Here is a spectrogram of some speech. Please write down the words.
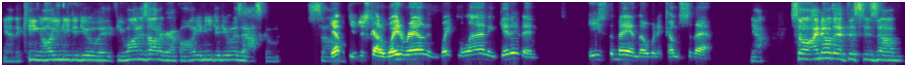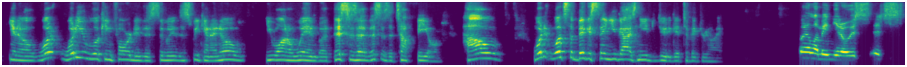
Yeah, the King. All you need to do, if you want his autograph, all you need to do is ask him. So. Yep, you just got to wait around and wait in the line and get it. And he's the man, though, when it comes to that. Yeah. So I know that this is, um, you know, what what are you looking forward to this this weekend? I know you want to win, but this is a this is a tough field. How what what's the biggest thing you guys need to do to get to victory lane? Well, I mean, you know, it's it's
